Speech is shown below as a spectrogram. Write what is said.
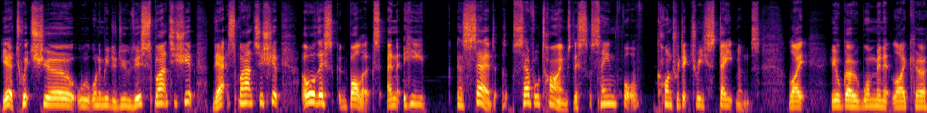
yeah, Twitch uh, wanted me to do this sponsorship, that sponsorship, all this bollocks, and he has said several times this same sort of contradictory statements. Like he'll go one minute like, uh,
